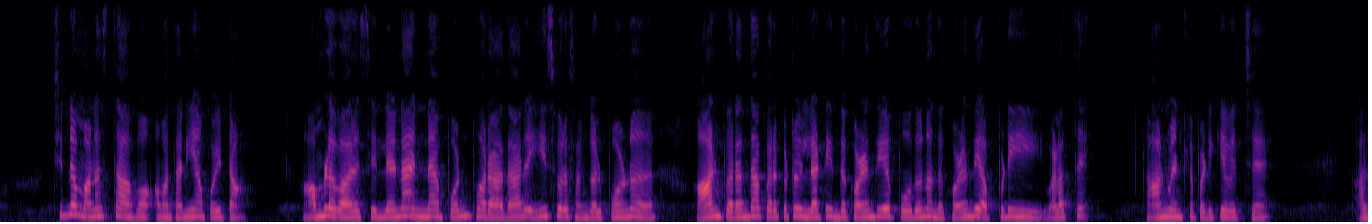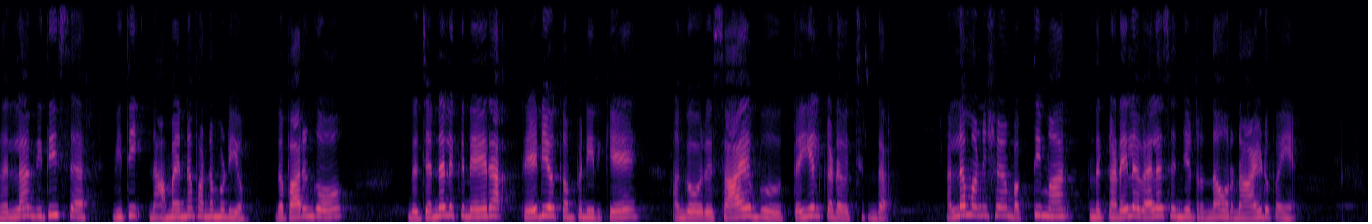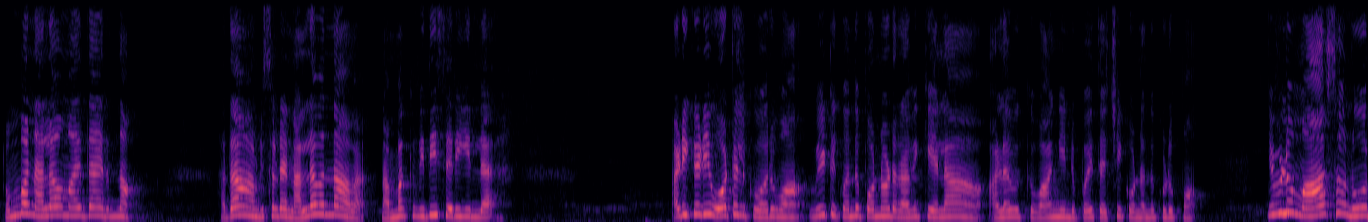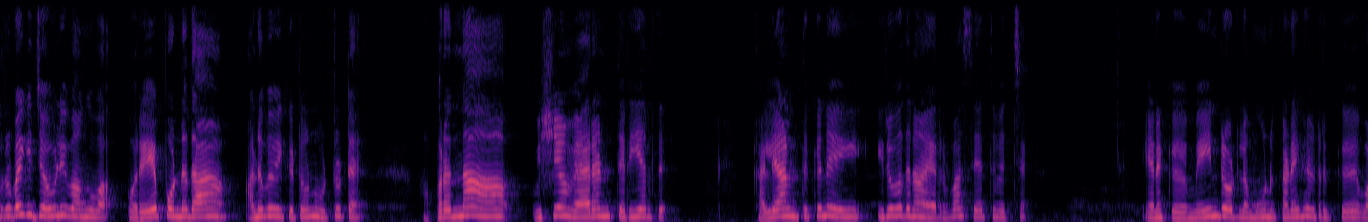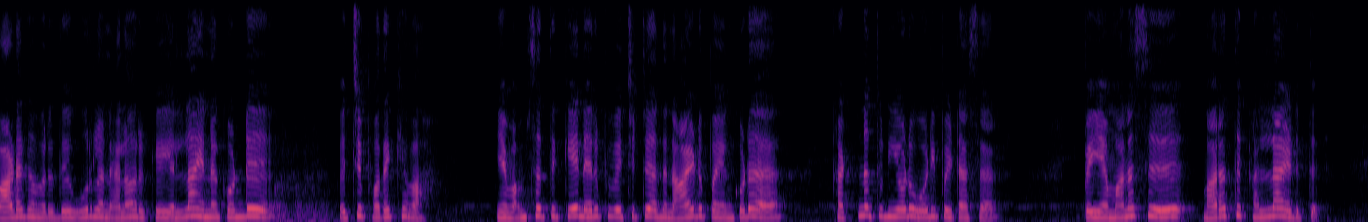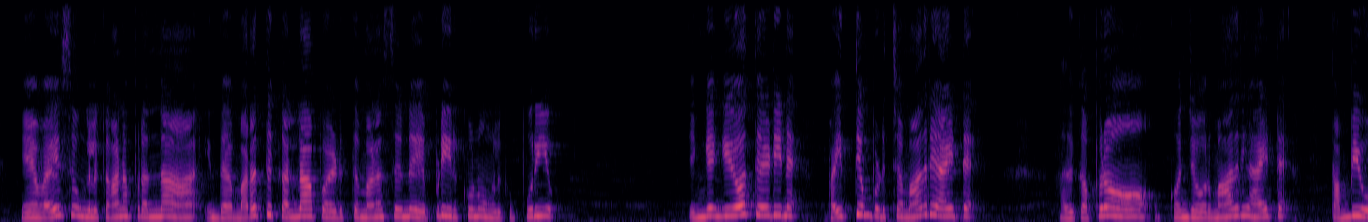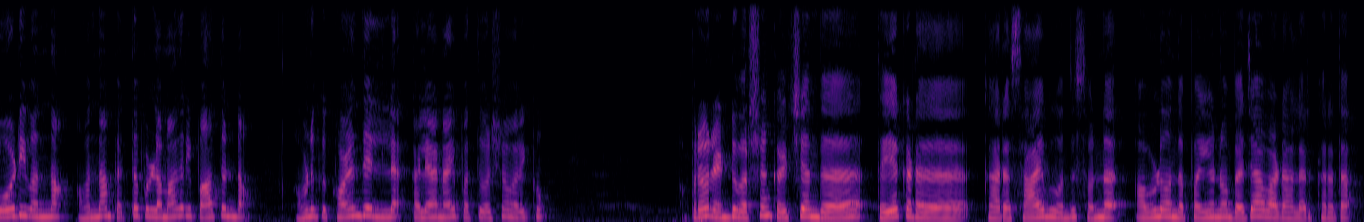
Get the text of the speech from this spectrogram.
சின்ன மனஸ்தாபம். அவன் தனியாக போயிட்டான். ஆம்பளை வாரிசு இல்லைன்னா என்ன? பொன் போறாதான்னு ஈஸ்வர சங்கல்போன்னு ஆண் பிறந்தா பிறக்கட்டும் இல்லாட்டி இந்த குழந்தையே போதும்னு அந்த குழந்தைய அப்படி வளர்த்தேன். கான்வெண்ட்டில் படிக்க வச்சேன். அதெல்லாம் விதி சார். விதி. நாம் என்ன பண்ண முடியும்? இந்த பாருங்கோ இந்த ஜன்னலுக்கு நேராக ரேடியோ கம்பெனி இருக்கே. அங்கே ஒரு சாயபு தையல் கடை வச்சுருந்தார். நல்ல மனுஷன் பக்திமான். அந்த கடையில் வேலை செஞ்சுட்டு இருந்தான் ஒரு நாயுடு பையன். ரொம்ப நல்லவன் மாதிரி தான் இருந்தான். அதான் அப்படி சொல்கிறேன் நல்லவன் தான் அவன். நமக்கு விதி சரியில்லை. அடிக்கடி ஹோட்டலுக்கு வருவான். வீட்டுக்கு வந்து பொண்ணோட ரவிக்கையெல்லாம் அளவுக்கு வாங்கிட்டு போய் தைச்சி கொண்டு வந்து கொடுப்பான். இவ்வளோ மாதம் நூறுரூபாய்க்கு ஜவுளி வாங்குவா. ஒரே பொண்ணு தான் அனுபவிக்கட்டும்னு விட்டுட்டேன். அப்புறம்தான் விஷயம் வேறன்னு தெரியறது. கல்யாணத்துக்குன்னு இருபதனாயிரம் ரூபா சேர்த்து வச்சேன். எனக்கு மெயின் ரோட்டில் மூணு கடைகள் இருக்குது வாடகை வருது ஊரில் நிலம் இருக்குது எல்லாம் என்னை கொண்டு வச்சு புதைக்கவா. என் வம்சத்துக்கே நெருப்பு வச்சுட்டு அந்த நாயுடு பையன் கூட கட்டின துணியோடு ஓடி போயிட்டா சார்? இப்போ என் மனசு மரத்து கல்லாக எடுத்து என் வயசு உங்களுக்கு ஆனப்புறம்தான் இந்த மரத்து கல்லாப்ப எடுத்த மனசுன்னு எப்படி இருக்குன்னு உங்களுக்கு புரியும். எங்கெங்கேயோ தேடினேன். பைத்தியம் பிடிச்ச மாதிரி ஆயிட்டேன். அதுக்கப்புறம் கொஞ்சம் ஒரு மாதிரி ஆயிட்டேன். தம்பி ஓடி வந்தான். அவன் தான் பெத்த பிள்ளை மாதிரி பார்த்துட்டான். அவனுக்கு குழந்தை இல்லை. கல்யாணம் ஆகி பத்து வருஷம் வரைக்கும். அப்புறம் ரெண்டு வருஷம் கழிச்சு அந்த தையக்கடைக்கார சாய்பு வந்து சொன்னார் அவளும் அந்த பையனும் பெஜாவாடாவில் இருக்கிறதா?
